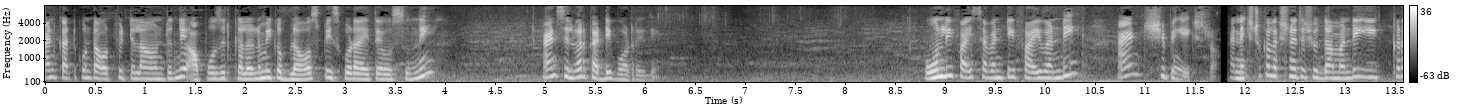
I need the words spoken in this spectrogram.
అండ్ కట్టుకుంటే అవుట్ఫిట్ ఎలా ఉంటుంది? ఆపోజిట్ కలర్లో మీకు బ్లౌజ్ పీస్ కూడా అయితే వస్తుంది. అండ్ సిల్వర్ కడ్డీ బార్డర్ ఇది. ఓన్లీ ఫైవ్ సెవెంటీ ఫైవ్ అండి. And shipping extra. And next collection అయితే చూద్దామండి. ఇక్కడ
